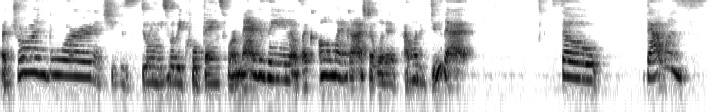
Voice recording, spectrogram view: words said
a drawing board, and she was doing these really cool things for a magazine. I was like, oh my gosh, I want to, I want to do that. So that was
